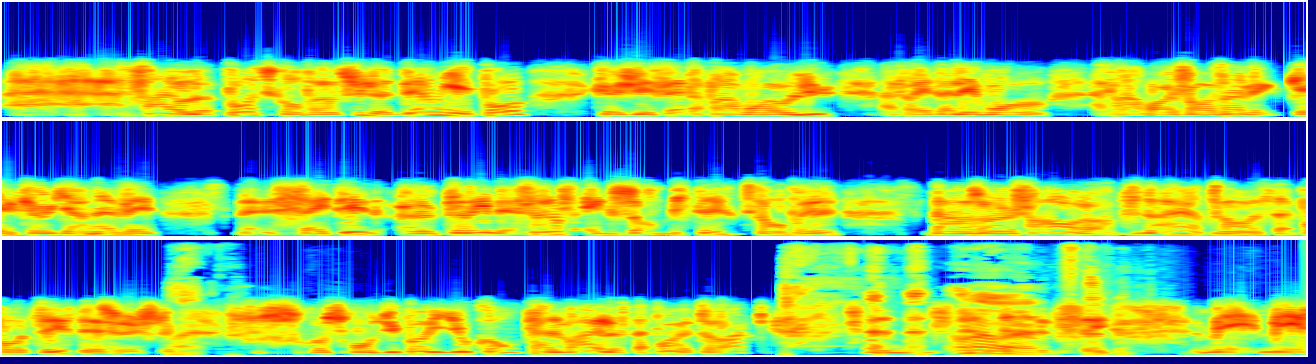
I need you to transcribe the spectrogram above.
à, faire le pas, tu comprends-tu? Le dernier pas que j'ai fait après avoir lu, après être allé voir, après avoir jasé avec quelqu'un qui en avait, ben, ça a été un plein d'essence exorbitant, tu comprends? Dans un char ordinaire, c'était pas, tu sais, je, je, conduis pas un Yukon, calvaire, c'était pas un truck. mais, mais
